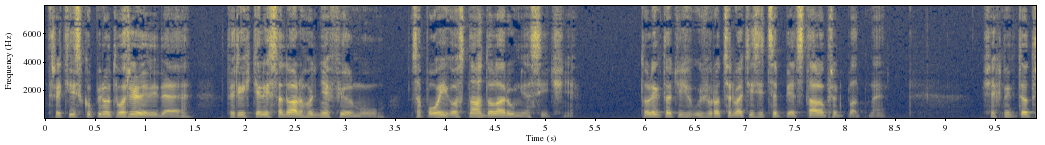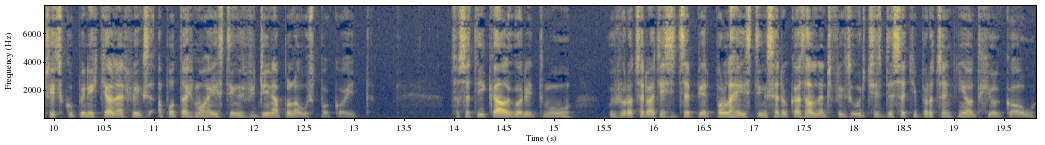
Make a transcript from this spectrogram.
Třetí skupinu tvořili lidé, kteří chtěli sledovat hodně filmů za pouhých 18 dolarů měsíčně. Tolik totiž už v roce 2005 stálo předplatné. Všechny tyto tři skupiny chtěl Netflix a potažmo Hastings vždy naplno uspokojit. Co se týká algoritmů, už v roce 2005 podle Hastings se dokázal Netflix určit s 10% odchylkou,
